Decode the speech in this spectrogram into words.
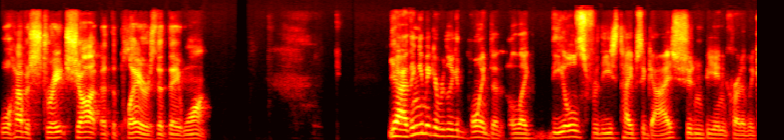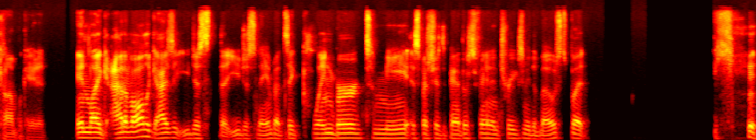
will have a straight shot at the players that they want. Yeah, I think you make a really good point that like deals for these types of guys shouldn't be incredibly complicated. And like out of all the guys that you just that you just named, I'd say Klingberg to me, especially as a Panthers fan, intrigues me the most. But he,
